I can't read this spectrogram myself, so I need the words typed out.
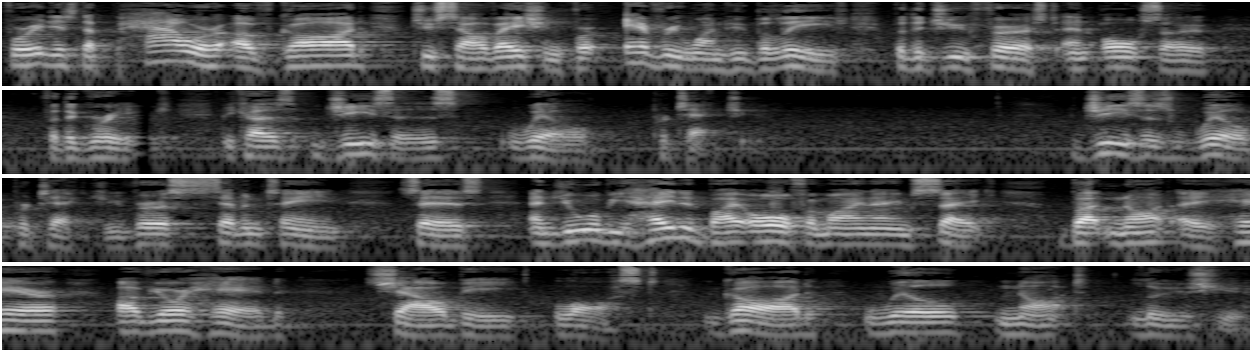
for it is the power of God to salvation for everyone who believes, for the Jew first and also for the Greek, because Jesus will protect you. Jesus will protect you. Verse 17 says, And you will be hated by all for my name's sake, but not a hair of your head shall be lost. God will not lose you.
